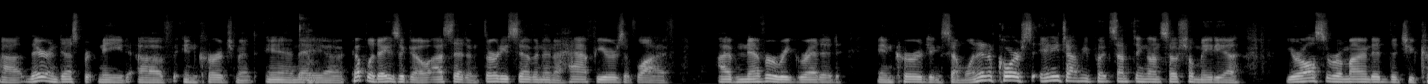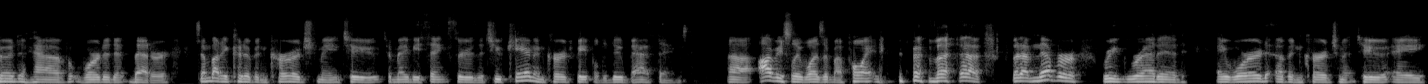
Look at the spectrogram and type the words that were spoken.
uh, they're in desperate need of encouragement. And a, a, uh, couple of days ago, I said in 37 and a half years of life, I've never regretted encouraging someone. And of course, anytime you put something on social media, you're also reminded that you could have worded it better. Somebody could have encouraged me to to maybe think through that you can encourage people to do bad things. Uh, obviously, wasn't my point, but uh, but I've never regretted a word of encouragement to a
